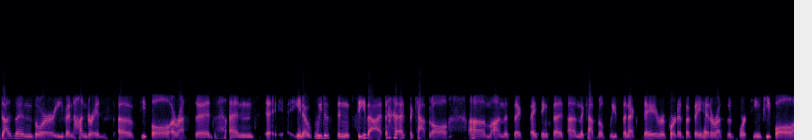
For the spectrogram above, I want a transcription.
dozens or even hundreds of people arrested and you know we just didn't see that at the capitol um, on the 6th. I think that um, the Capitol Police the next day reported that they had arrested 14 people.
